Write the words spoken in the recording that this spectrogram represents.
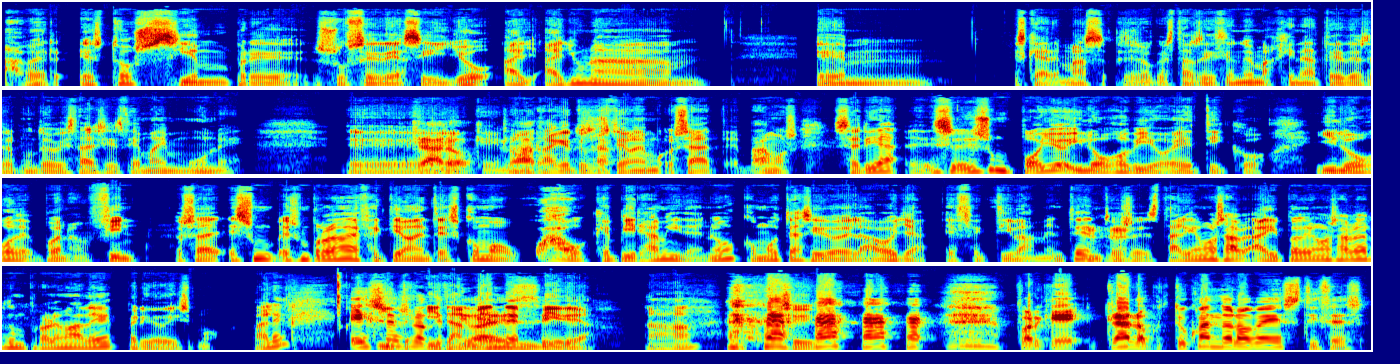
A ver, esto siempre sucede así. Yo, hay, hay una, Em, es que además, de lo que estás diciendo, imagínate desde el punto de vista del sistema inmune. Eh, claro. Que no ataque tu sistema inmune. O sea, vamos, sería. Es, es, un pollo y luego bioético. Y luego, de, bueno, en fin. O sea, es un, es un problema, efectivamente. Es como, wow, qué pirámide, ¿no? ¿Cómo te has ido de la olla? Efectivamente. Entonces, estaríamos ahí podríamos hablar de un problema de periodismo, ¿vale? Eso y, es lo que Y te también iba a de envidia. Ajá. Sí. Porque, claro, tú cuando lo ves dices,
